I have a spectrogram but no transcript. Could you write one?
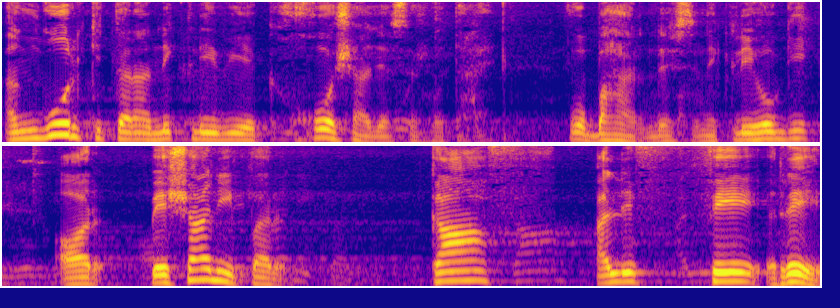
انگور کی طرح نکلی ہوئی ایک خوشہ جیسے ہوتا ہے۔ وہ باہر جیسے نکلی ہوگی اور پیشانی پر کاف، الف، فے، رے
